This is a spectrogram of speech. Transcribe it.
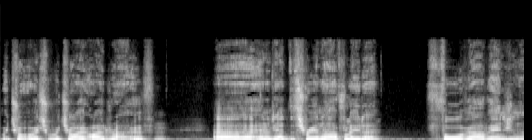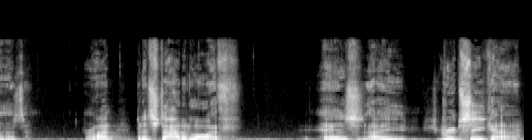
which which which I, I drove, uh, and it had the three and a half litre four valve engine in it, right? But it started life as a Group C car.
